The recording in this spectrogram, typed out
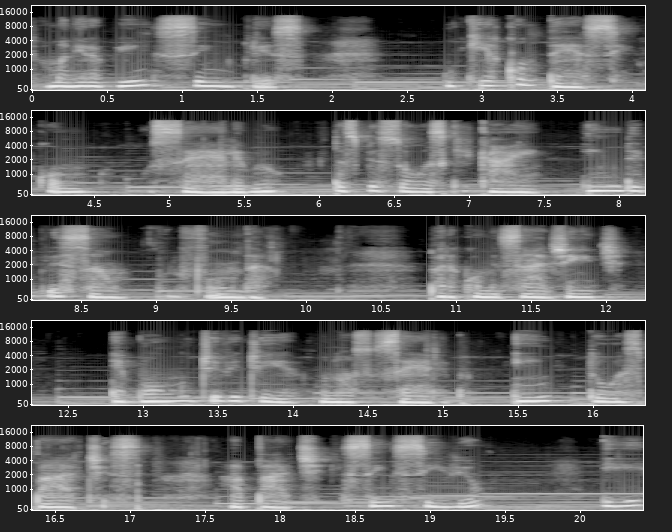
de uma maneira bem simples o que acontece com o cérebro das pessoas que caem em depressão profunda. Para começar, gente, é bom dividir o nosso cérebro em duas partes: a parte sensível e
